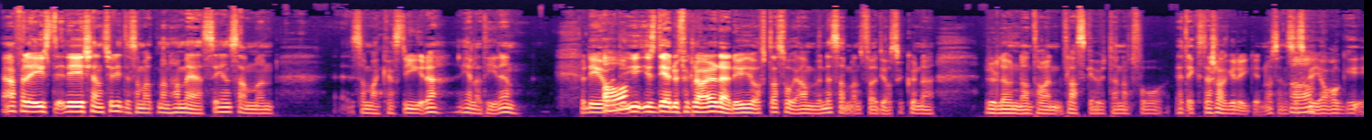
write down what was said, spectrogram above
Ja, för det, just, det känns ju lite som att man har med sig en samman eh, som man kan styra hela tiden. För det är ju, ja. just det du förklarar där, det är ju ofta så jag använder samman för att jag ska kunna rulla undan, ta en flaska utan att få ett extra slag i ryggen. Och sen så ja. ska jag,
